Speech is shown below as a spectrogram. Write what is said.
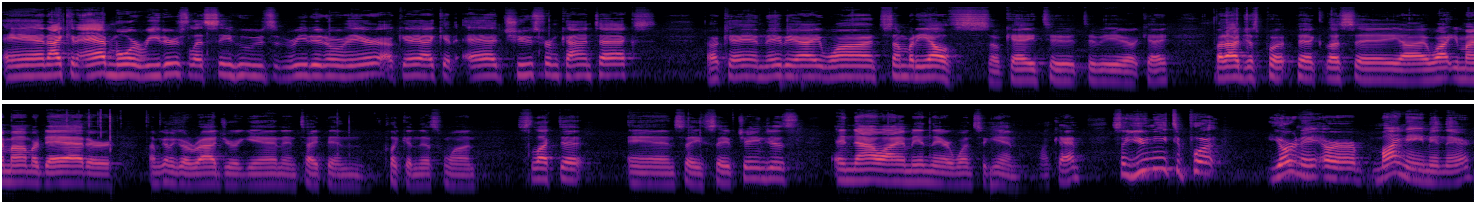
and I can add more readers. Let's see who's reading over here. Okay, I could add choose from contacts. Okay, and maybe I want somebody else, okay, to, to be here, okay? But I'll just put pick, let's say I want you my mom or dad, or I'm going to go Roger again and type in, click in this one, select it, and say Save Changes, and now I am in there once again, okay? So you need to put your name, or my name in there,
